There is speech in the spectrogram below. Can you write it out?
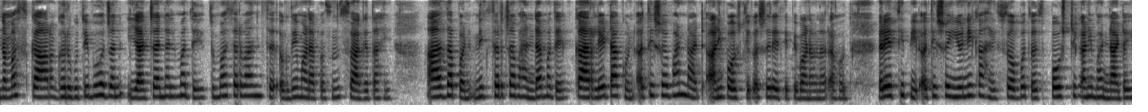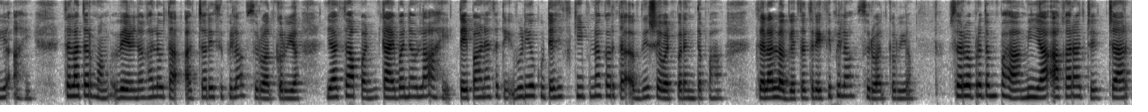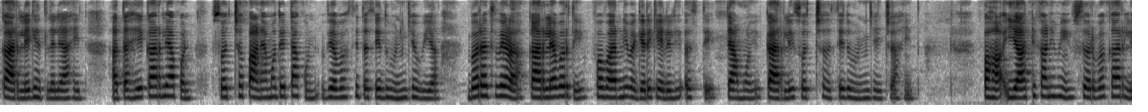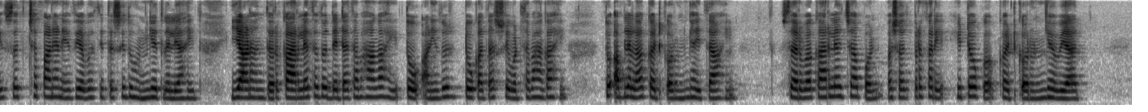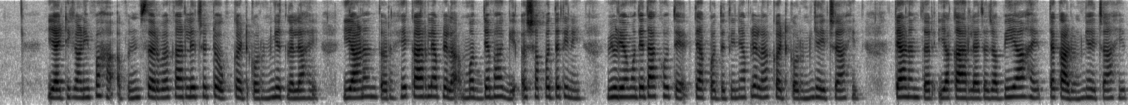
नमस्कार घरगुती भोजन या चॅनलमध्ये तुम्हा सर्वांचं अगदी मनापासून स्वागत आहे. आज आपण मिक्सरच्या भांड्यामध्ये कारले टाकून अतिशय भांडाट आणि पौष्टिक अशी रेसिपी बनवणार आहोत. रेसिपी अतिशय युनिक आहे सोबतच पौष्टिक आणि भन्नाटही आहे. चला तर मग वेळ न घालवता आजच्या रेसिपीला सुरुवात करूया. याचं आपण काय बनवलं आहे ते पाहण्यासाठी व्हिडिओ कुठेही स्किप न करता अगदी शेवटपर्यंत पहा. चला लगेचच रेसिपीला सुरुवात करूया. सर्वप्रथम पहा मी या आकाराचे चार कारले घेतलेले आहेत. आता हे कारले आपण स्वच्छ पाण्यामध्ये टाकून व्यवस्थित असे धुवून घेऊया. बऱ्याच वेळा कारल्यावरती फवारणी वगैरे केलेली असते त्यामुळे कारली स्वच्छ असे धुवून घ्यायचे आहेत. पहा या ठिकाणी मी सर्व कारली स्वच्छ पाण्याने व्यवस्थित असे धुवून घेतलेले आहेत. यानंतर कारल्याचा जो देठाचा भाग आहे तो आणि जो टोकाचा शेवटचा भाग आहे तो आपल्याला कट करून घ्यायचा आहे. सर्व कारल्याचे आपण अशाच प्रकारे ही टोकं कट करून घेऊयात. या ठिकाणी पहा आपण सर्व कारल्याचे टोक कट करून घेतलेले आहे. यानंतर हे कारले आपल्याला मध्यभागी अशा पद्धतीने व्हिडिओमध्ये दाखवते त्या पद्धतीने आपल्याला कट करून घ्यायचे आहेत. त्यानंतर या कारल्याच्या ज्या बिया आहेत त्या काढून घ्यायच्या आहेत.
